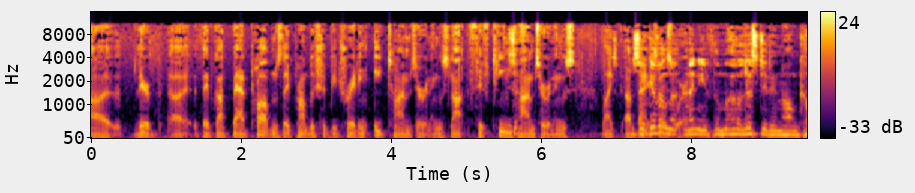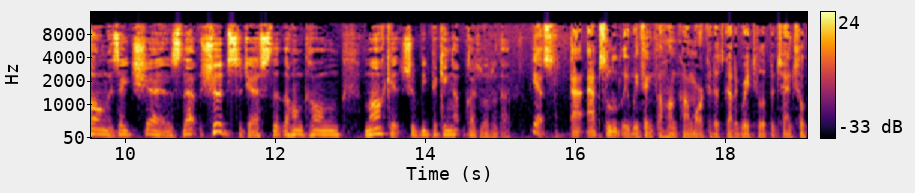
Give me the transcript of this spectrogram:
Uh, they're, uh, they've got bad problems. They probably should be trading eight times earnings, not 15 So- times earnings like uh, So, given elsewhere. that many of them are listed in Hong Kong as H shares, that should suggest that the Hong Kong market should be picking up quite a lot of that. Yes, uh, absolutely. We think the Hong Kong market has got a great deal of potential.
